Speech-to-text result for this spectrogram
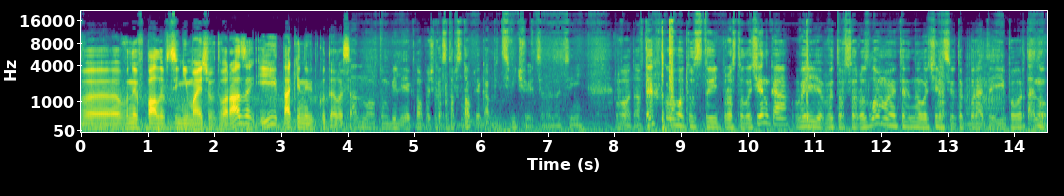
в, вони впали в ціні майже в два рази і так і не відкотилися. В даному автомобілі є кнопочка старт-стоп, яка підсвічується ви зацініть. От. А в тих, в кого тут стоїть просто личинка, ви, ви то все розломуєте на личинці, так берете і повертаєте. Ну,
